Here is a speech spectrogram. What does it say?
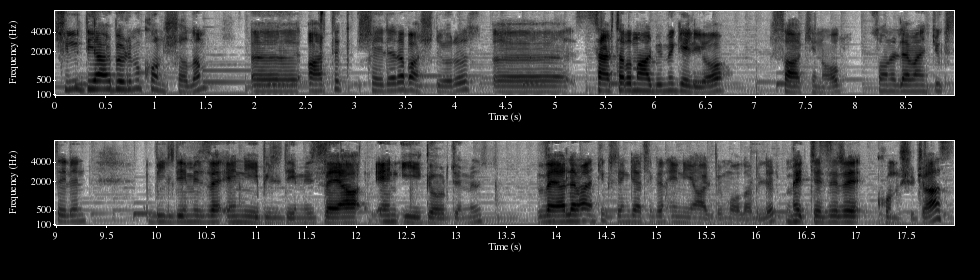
şimdi diğer bölümü konuşalım. Ee, artık şeylere başlıyoruz. Ee, Sertab'ın albümü geliyor. Sakin ol. Sonra Levent Yüksel'in bildiğimiz ve en iyi bildiğimiz veya en iyi gördüğümüz veya Levent Yüksel'in gerçekten en iyi albümü olabilir. Medcezir'i konuşacağız.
